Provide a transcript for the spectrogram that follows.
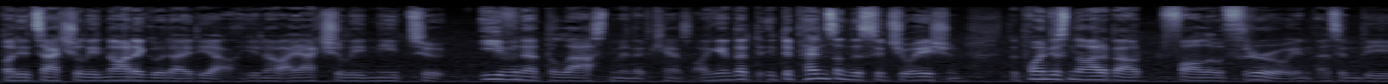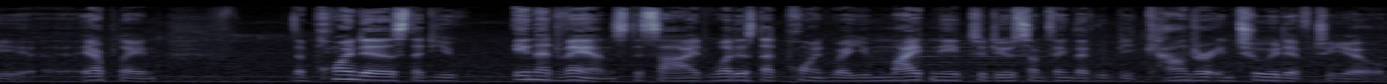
But it's actually not a good idea. You know, I actually need to, even at the last minute, cancel. Again, that it depends on the situation. The point is not about follow through, in, as in the airplane the point is that you in advance decide what is that point where you might need to do something that would be counterintuitive to you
